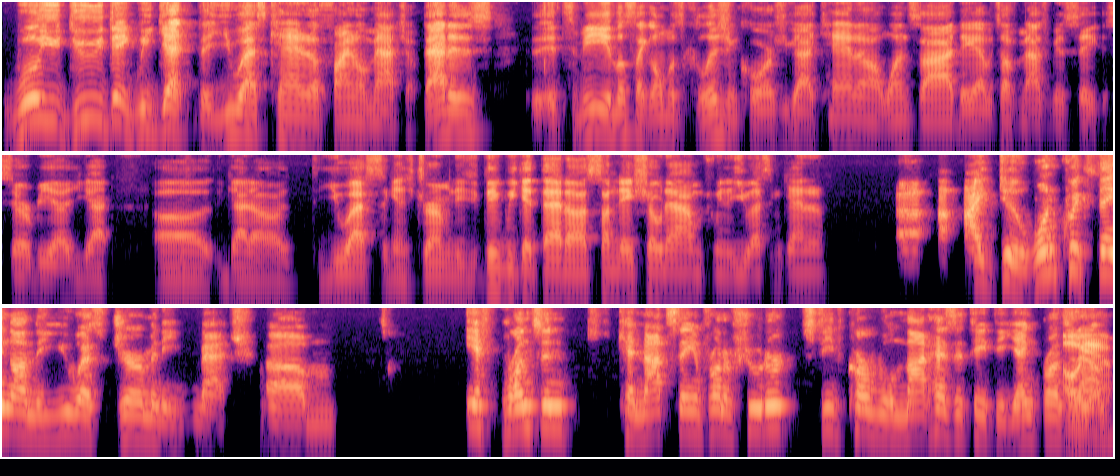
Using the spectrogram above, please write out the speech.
Will you do you think we get the U.S. Canada final matchup? That is, it, to me, it looks like almost a collision course. You got Canada on one side; they have a tough match against Serbia. You got uh, you got uh, the U.S. against Germany. Do you think we get that uh, Sunday showdown between the U.S. and Canada? Uh, I do. One quick thing on the U.S. Germany match. Um, if Brunson cannot stay in front of Schroeder, Steve Kerr will not hesitate to yank Brunson oh, yeah. out,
